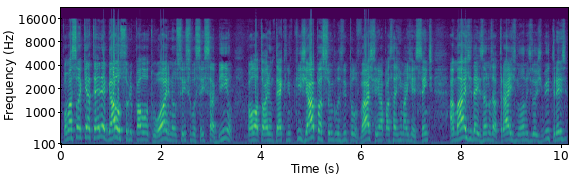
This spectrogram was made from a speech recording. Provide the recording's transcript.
Informação aqui até legal sobre Paulo Autuori, não sei se vocês sabiam. Paulo Autuori é um técnico que já passou inclusive pelo Vasco, tem uma passagem mais recente, há mais de 10 anos atrás, no ano de 2013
